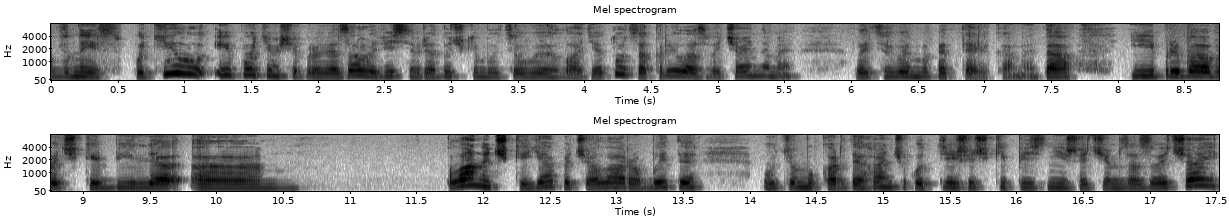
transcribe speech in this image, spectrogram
Вниз по тілу, і потім ще пров'язала 8 рядочків лицевої гладі. А тут закрила звичайними лицевими петельками. Да. І прибавочки біля ем, планочки я почала робити у цьому кардиганчику трішечки пізніше, ніж зазвичай.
